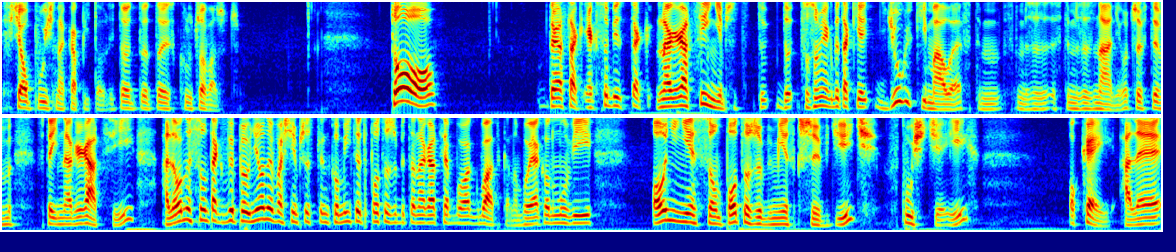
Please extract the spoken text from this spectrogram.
chciał pójść na Kapitol i to, to, to jest kluczowa rzecz. To teraz tak, jak sobie tak narracyjnie, to, są jakby takie dziurki małe w tym, w, tym, w tym zeznaniu, czy w, tym, w tej narracji, ale one są tak wypełnione właśnie przez ten komitet po to, żeby ta narracja była gładka. No bo jak on mówi, oni nie są po to, żeby mnie skrzywdzić, wpuśćcie ich, okej, okay, ale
